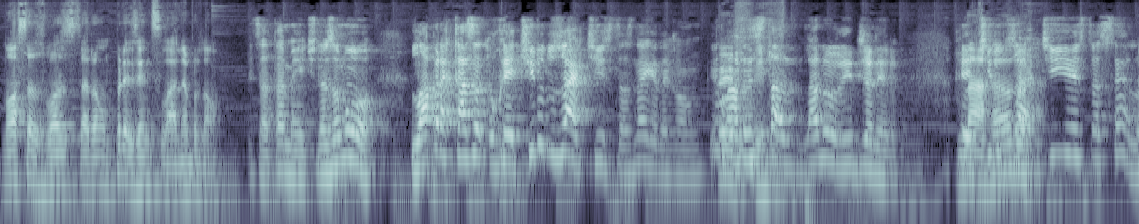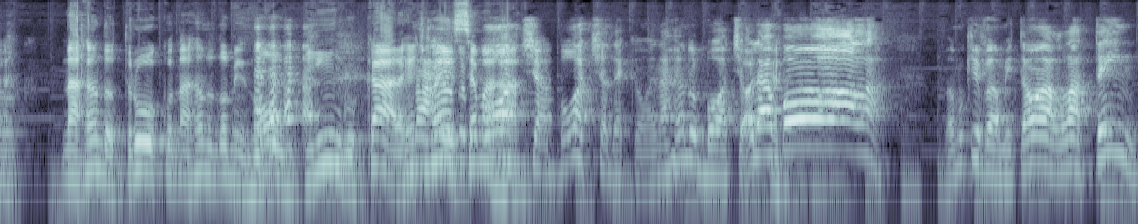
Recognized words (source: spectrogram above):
nossas vozes estarão presentes lá, né, Brunão? Exatamente. Nós vamos lá pra casa, o Retiro dos Artistas, né, Decão? Lá, no, lá no Rio de Janeiro. Retiro Narrando... dos Artistas, você é louco narrando truco, narrando dominó, bingo, cara, a gente narrando vai se amarrar. Bote, a bote, Decão, é narrando bote. Olha a bola! Vamos que vamos. Então, lá tem...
